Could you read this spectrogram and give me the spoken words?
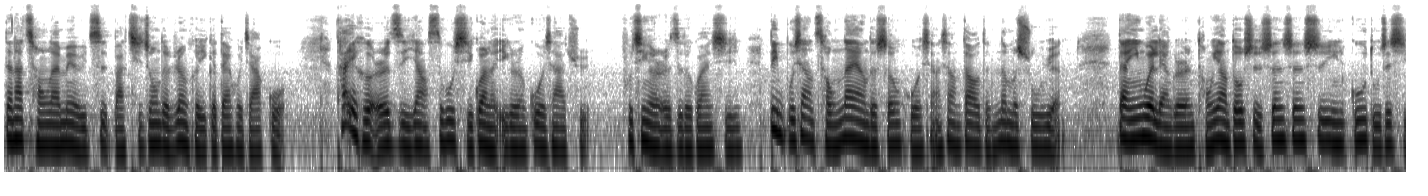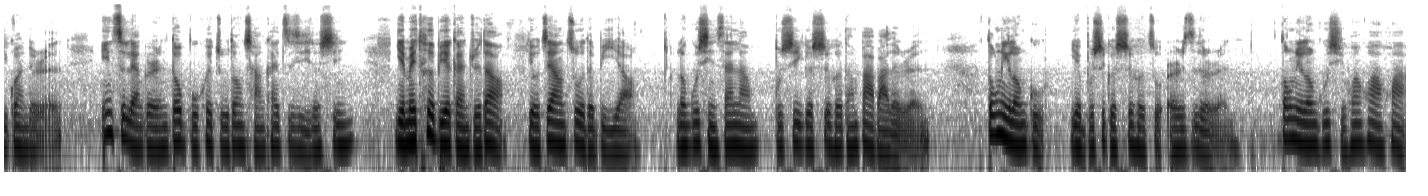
但他从来没有一次把其中的任何一个带回家过。他也和儿子一样，似乎习惯了一个人过下去。父亲和儿子的关系，并不像从那样的生活想象到的那么疏远，但因为两个人同样都是深深适应孤独这习惯的人，因此两个人都不会主动敞开自己的心，也没特别感觉到有这样做的必要。龙骨醒三郎不是一个适合当爸爸的人，东尼龙骨也不是个适合做儿子的人。东尼龙骨喜欢画画，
